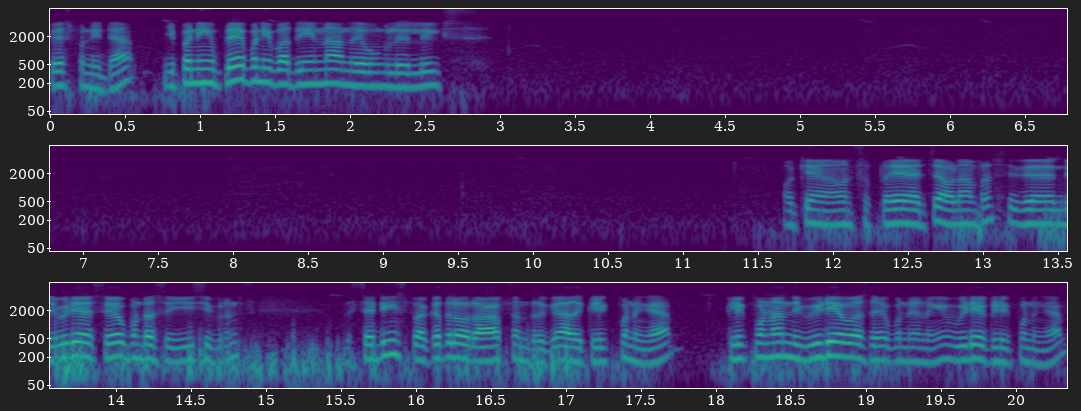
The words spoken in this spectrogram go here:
பேஸ் பண்ணிட்டேன். இப்போ நீங்கள் ப்ளே பண்ணி பார்த்தீங்கன்னா அந்த உங்களுக்கு லீக்ஸ் ஓகே ஃப்ரெண்ட்ஸ் ப்ளே ஆயிடுச்சு. அவ்வளோதான் ஃப்ரெண்ட்ஸ் இது இந்த வீடியோ சேவ் பண்ணுறது ஈஸி ஃப்ரெண்ட்ஸ் இந்த செட்டிங்ஸ் பக்கத்தில் ஒரு ஆப்ஷன் இருக்குது அதை கிளிக் பண்ணுங்கள் கிளிக் பண்ணால் இந்த வீடியோவை சேவ் பண்ணிடுங்க வீடியோ கிளிக் பண்ணுங்கள்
